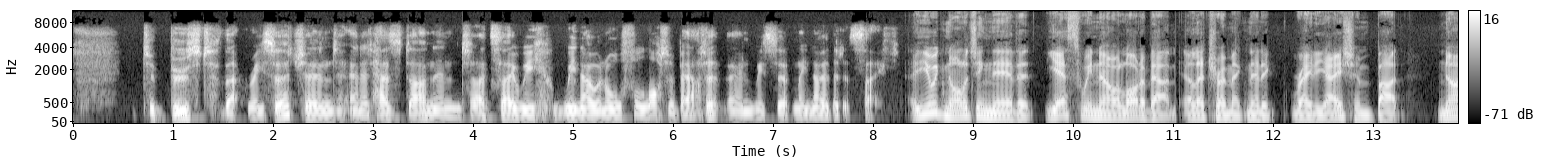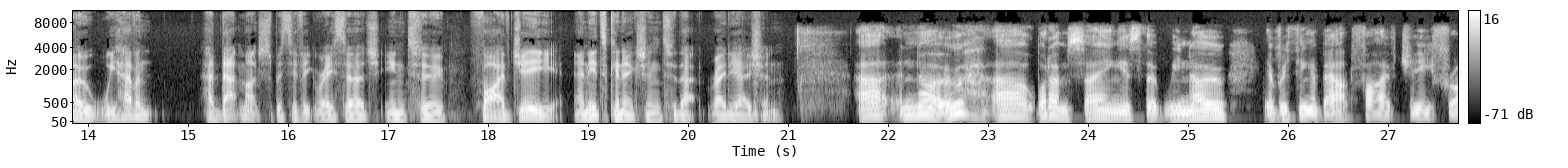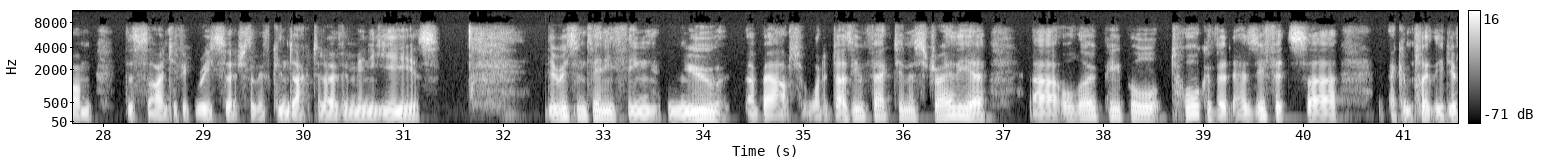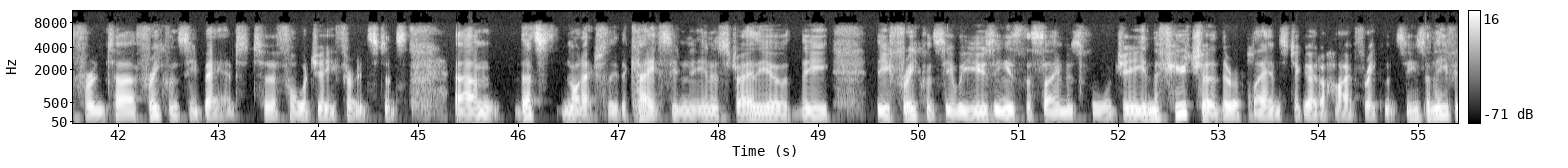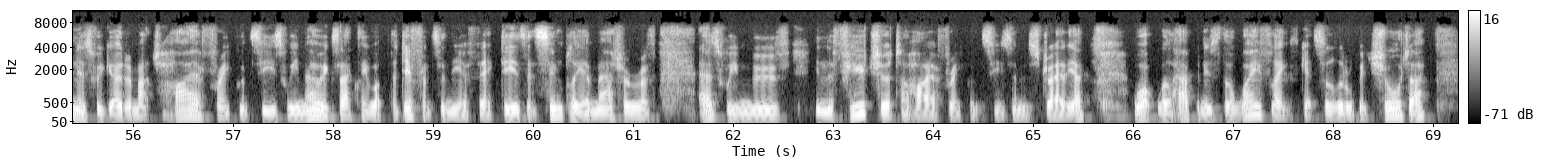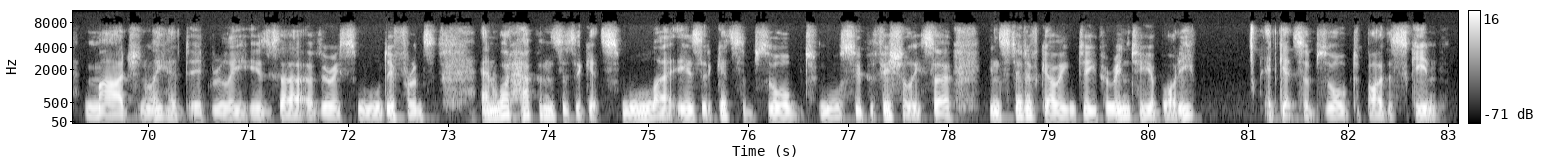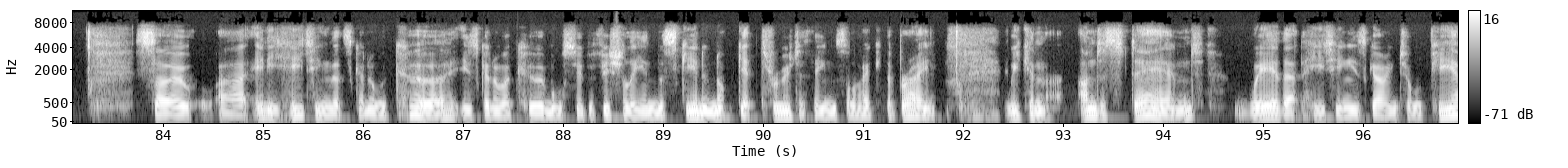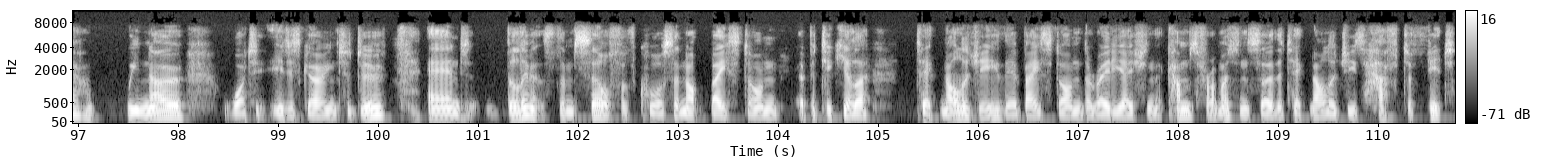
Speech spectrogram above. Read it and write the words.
to boost that research, and, and it has done. And I'd say we, we know an awful lot about it, and we certainly know that it's safe. Are you acknowledging there that, yes, we know a lot about electromagnetic radiation, but no, we haven't had that much specific research into 5G and its connection to that radiation? Uh, no. Uh, what I'm saying is that we know everything about 5G from the scientific research that we've conducted over many years. There isn't anything new about what it does. In fact, in Australia, uh, although people talk of it as if it's uh, a completely different uh, frequency band to 4G, for instance, um, that's not actually the case. In in Australia, the the frequency we're using is the same as 4G. In the future, there are plans to go to higher frequencies, and even as we go to much higher frequencies, we know exactly what the difference in the effect is. It's simply a matter of as we move in the future to higher frequencies in Australia, what will happen is the wavelength gets a little bit shorter, marginally. It, it really is uh, a very small difference, and what happens as it gets smaller is that it gets absorbed more superficially. So instead of going deeper into your body, it gets absorbed by the skin. So, uh, any heating that's going to occur is going to occur more superficially in the skin and not get through to things like the brain. We can understand where that heating is going to appear. We know what it is going to do. And the limits themselves, of course, are not based on a particular technology, they're based on the radiation that comes from it. And so the technologies have to fit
